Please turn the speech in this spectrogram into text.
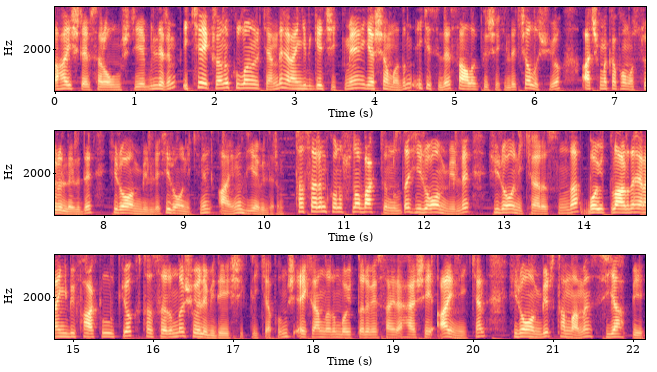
Daha işlevsel olmuş diyebilirim. İki ekranı kullanırken de herhangi bir gecikme yaşamadım. İkisi de sağlıklı şekilde çalışıyor. Açma kapama süreleri de Hero 11 ile Hero 12'nin aynı diyebilirim. Tasarım konusuna baktığımızda Hero 11 ile Hero 12 arasında boyutlarda herhangi bir farklılık yok. Tasarımda şöyle bir değişiklik yapılmış. Ekranların boyutları vesaire her şey aynı iken Hero 11 tamamen siyah bir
